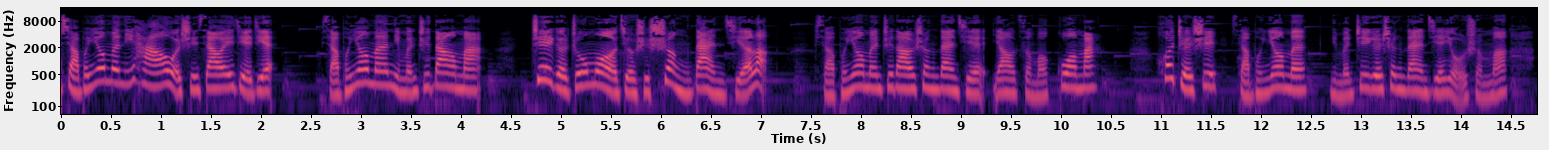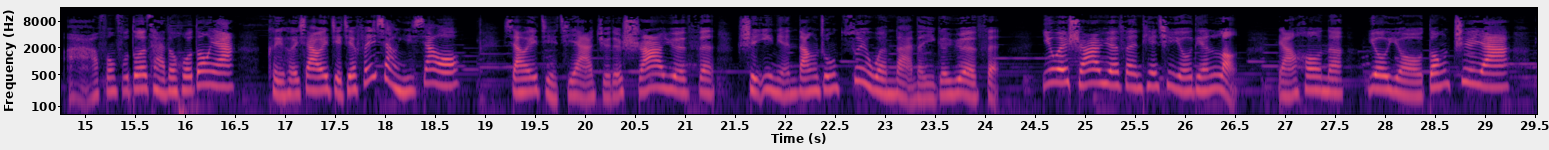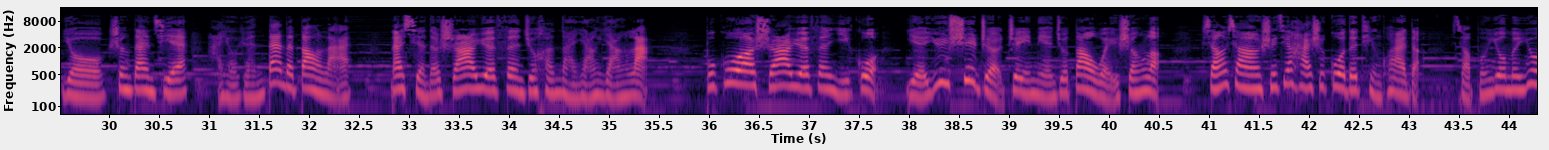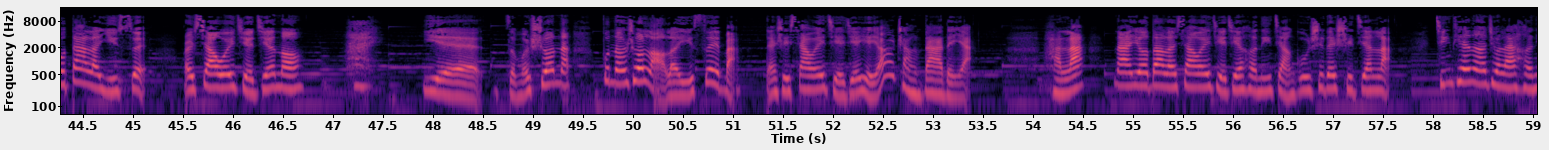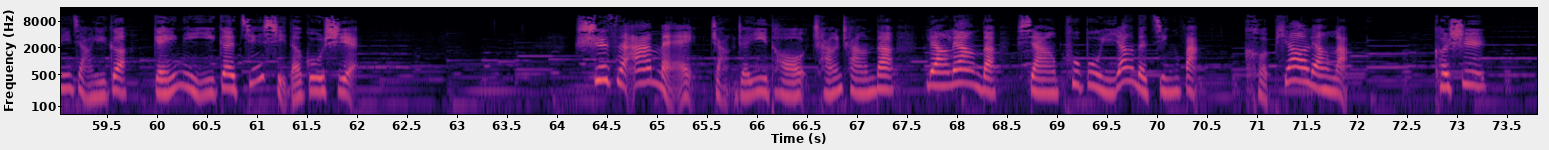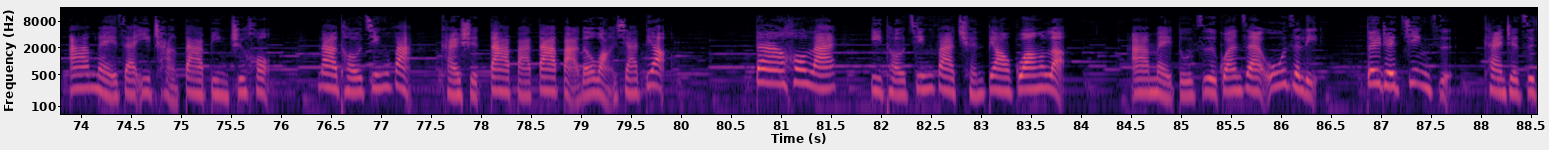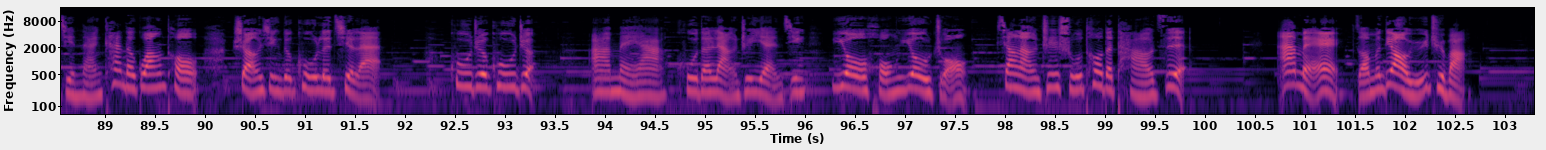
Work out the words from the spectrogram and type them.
小朋友们你好，我是夏薇姐姐。小朋友们，你们知道吗？这个周末就是圣诞节了。小朋友们知道圣诞节要怎么过吗？或者是小朋友们，你们这个圣诞节有什么啊丰富多彩的活动呀？可以和夏薇姐姐分享一下哦。夏薇姐姐啊，觉得十二月份是一年当中最温暖的一个月份，因为十二月份天气有点冷。然后呢，又有冬至呀，有圣诞节，还有元旦的到来，那显得十二月份就很暖洋洋啦。不过十二月份一过，也预示着这一年就到尾声了。想想时间还是过得挺快的，小朋友们又大了一岁，而夏薇姐姐呢，唉，也怎么说呢？不能说老了一岁吧，但是夏薇姐姐也要长大的呀。好啦。那又到了夏薇姐姐和你讲故事的时间了。今天呢，就来和你讲一个给你一个惊喜的故事。狮子阿美长着一头长长的、亮亮的、像瀑布一样的金发，可漂亮了。可是，阿美在一场大病之后，那头金发开始大把大把的往下掉，但后来一头金发全掉光了。阿美独自关在屋子里，对着镜子看着自己难看的光头，伤心的哭了起来。哭着哭着，阿美啊，哭得两只眼睛又红又肿，像两只熟透的桃子。阿美，咱们钓鱼去吧。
